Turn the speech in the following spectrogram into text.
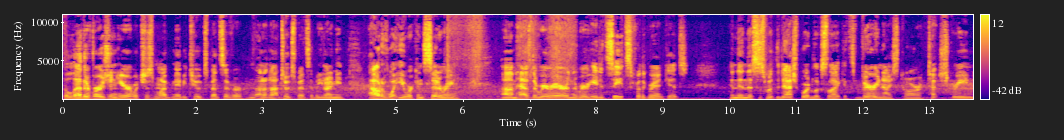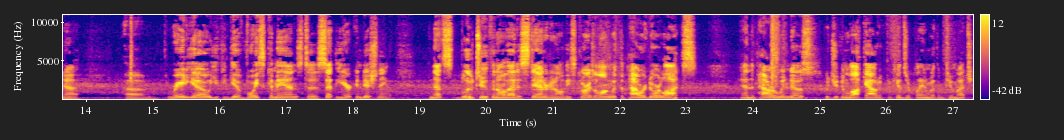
The leather version here, which is maybe too expensive, or not, not too expensive, but you know what I mean, out of what you were considering, um, has the rear air and the rear heated seats for the grandkids. And then this is what the dashboard looks like. It's a very nice car. Touchscreen uh, um, radio. You can give voice commands to set the air conditioning. And that's Bluetooth and all that is standard in all these cars, along with the power door locks and the power windows, which you can lock out if the kids are playing with them too much.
